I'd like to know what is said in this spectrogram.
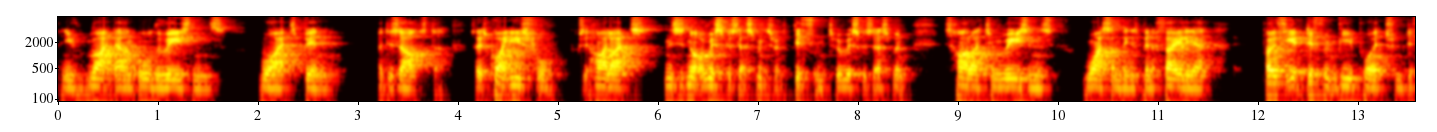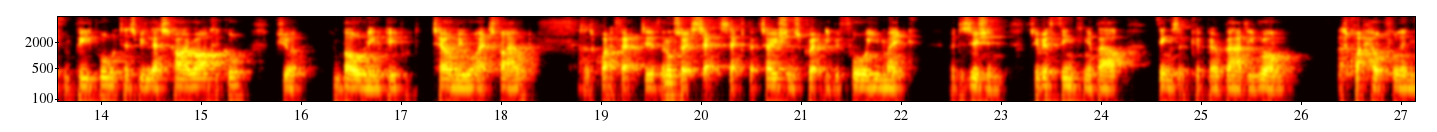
And you write down all the reasons why it's been a disaster. So it's quite useful because it highlights, and this is not a risk assessment, it's very different to a risk assessment. It's highlighting reasons why something has been a failure. Both you get different viewpoints from different people. It tends to be less hierarchical because you're emboldening people to tell me why it's failed. So it's quite effective. And also it sets expectations correctly before you make a decision. So if you're thinking about things that could go badly wrong, it's quite helpful in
